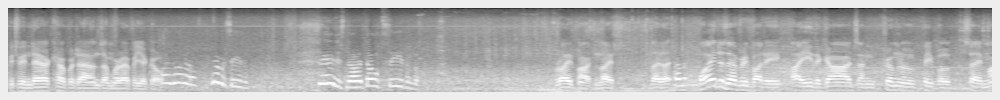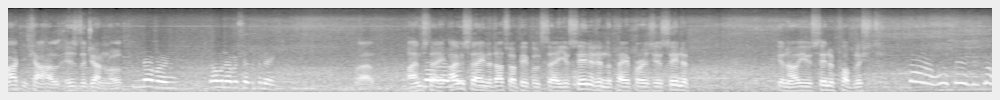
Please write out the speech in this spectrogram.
between there, Cowper Downs, and wherever you I go. don't know, never see them. Serious, no, I don't see them. Right, Martin, right. right, right. Why does everybody, i.e., the guards and criminal people, say Martin Cahill is the general? Never, no one ever said it to me. Well, I'm No, saying no, no. I'm saying that that's what people say. You've seen it in the papers. You've seen it. You know, you've seen it published. No, no, no, serious, no.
